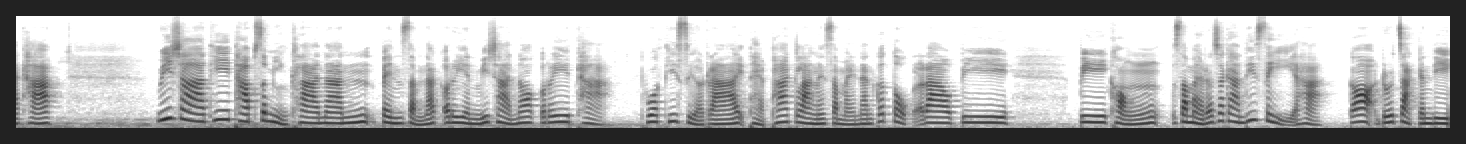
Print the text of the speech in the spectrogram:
นะคะวิชาที่ทับสมิงคลานั้นเป็นสำนักเรียนวิชานอกรีดค่ะ พวกที่เสือร้ายแถบภาคกลางในสมัยนั้นก็ตกราวปี ปีของสมัยรัชกาลที่4ค่ะ ก็รู้จักกันดี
